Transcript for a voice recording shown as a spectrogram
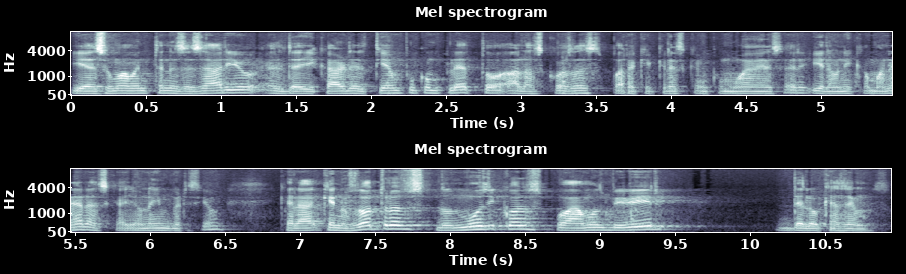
Y es sumamente necesario el dedicarle el tiempo completo a las cosas para que crezcan como debe ser. Y la única manera es que haya una inversión, que, la- que nosotros, los músicos, podamos vivir de lo que hacemos.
